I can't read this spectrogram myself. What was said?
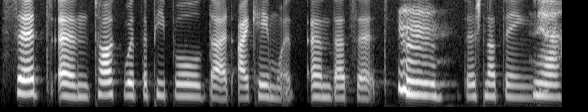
sit and talk with the people that I came with, and that's it. Mm, There's nothing, yeah.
